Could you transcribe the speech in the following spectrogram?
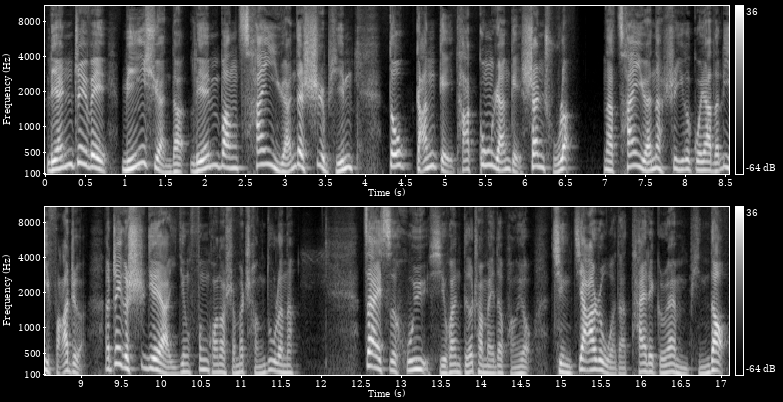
连这位民选的联邦参议员的视频都敢给他公然给删除了。那参议员呢，是一个国家的立法者。那这个世界啊，已经疯狂到什么程度了呢？再次呼吁喜欢德传媒的朋友，请加入我的 Telegram 频道，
